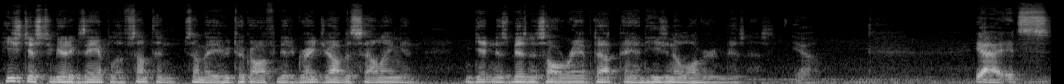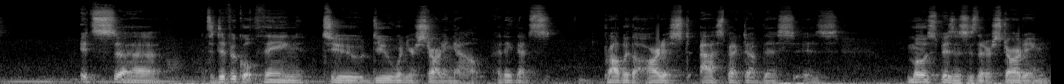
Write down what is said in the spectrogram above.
he's just a good example of something, somebody who took off and did a great job of selling and getting his business all ramped up, and he's no longer in business. Yeah. Yeah, it's it's uh, it's a difficult thing to do when you're starting out. I think that's probably the hardest aspect of this is most businesses that are starting,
